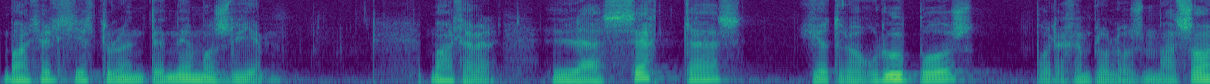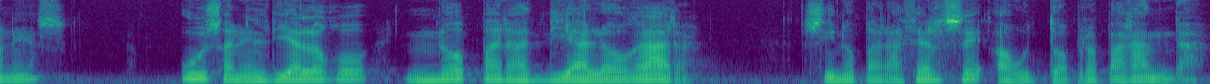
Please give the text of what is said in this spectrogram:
Vamos a ver si esto lo entendemos bien. Vamos a ver, las sectas y otros grupos, por ejemplo los masones, usan el diálogo no para dialogar, sino para hacerse autopropaganda.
